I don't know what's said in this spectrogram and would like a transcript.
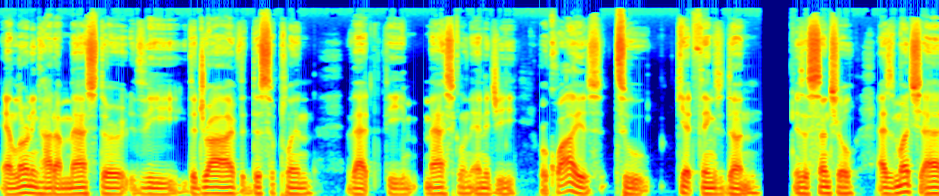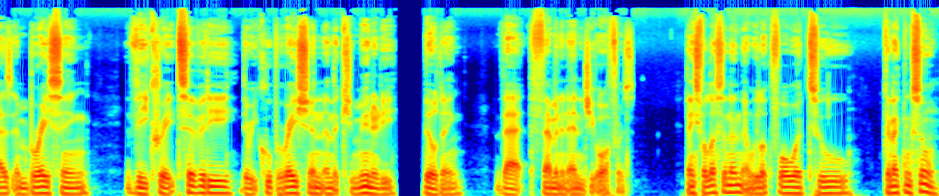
and learning how to master the the drive, the discipline that the masculine energy requires to get things done is essential as much as embracing the creativity, the recuperation, and the community building that feminine energy offers. Thanks for listening, and we look forward to connecting soon.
